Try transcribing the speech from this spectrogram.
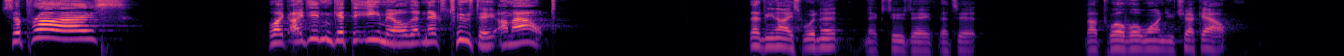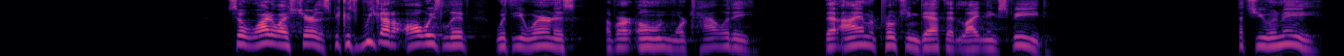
surprise. Like, I didn't get the email that next Tuesday I'm out. That'd be nice, wouldn't it? Next Tuesday, that's it. About 1201, you check out. So, why do I share this? Because we got to always live with the awareness of our own mortality, that I am approaching death at lightning speed. That's you and me.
